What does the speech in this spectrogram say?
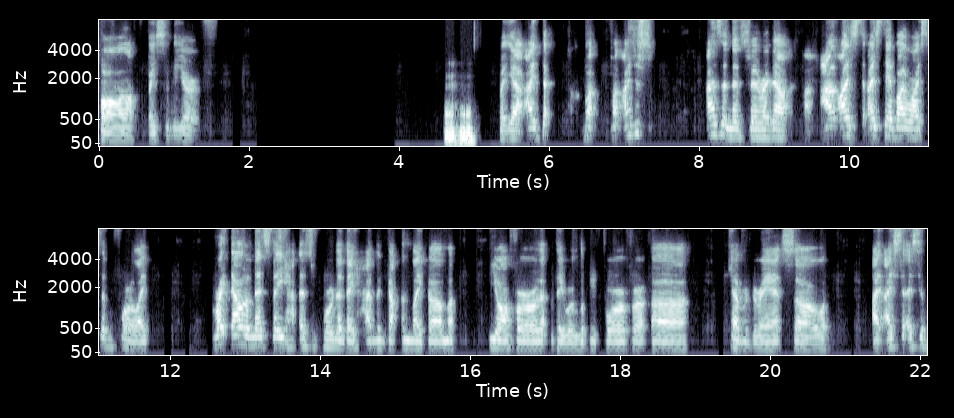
fallen off the face of the earth. Mm-hmm. But yeah, I but but I just as a Nets fan right now, I I, I stand by what I said before. Like right now, the Nets they it's reported that they haven't gotten like um the offer that they were looking for for uh Kevin Durant. So I I said I said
